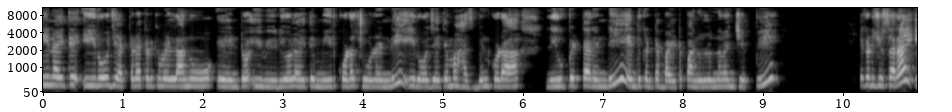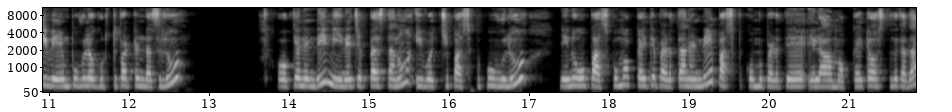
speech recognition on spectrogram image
నేనైతే ఈరోజు ఎక్కడెక్కడికి వెళ్ళాను ఏంటో ఈ వీడియోలో అయితే మీరు కూడా చూడండి. ఈ రోజు అయితే మా హస్బెండ్ కూడా లీవ్ పెట్టారండి. ఎందుకంటే బయట పనులు ఉన్నవని చెప్పి. ఇక్కడ చూసారా? ఇవేం పువ్వులో గుర్తుపట్టండి అసలు? ఓకేనండి నేనే చెప్పేస్తాను. ఇవి వచ్చి పసుపు పువ్వులు. నేను పసుపు మొక్క అయితే పెడతానండి. పసుపు కొమ్ము పెడితే ఇలా మొక్క అయితే వస్తుంది కదా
